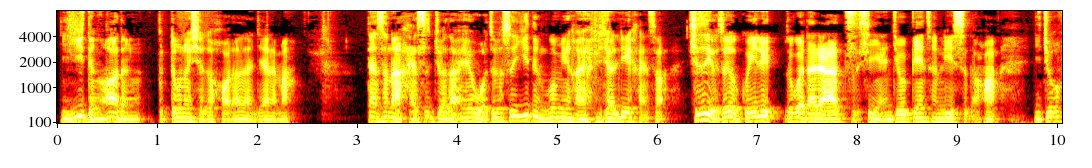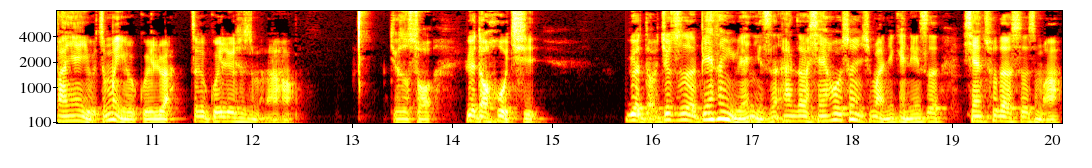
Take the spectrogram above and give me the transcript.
你一等二等不都能写出好的软件来吗？但是呢，还是觉得，哎，我这个是一等公民好像比较厉害，是吧？其实有这个规律，如果大家仔细研究编程历史的话，你就会发现有这么一个规律啊。这个规律是什么呢？哈，就是说越到后期，越到就是编程语言你是按照先后顺序嘛，你肯定是先出的是什么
